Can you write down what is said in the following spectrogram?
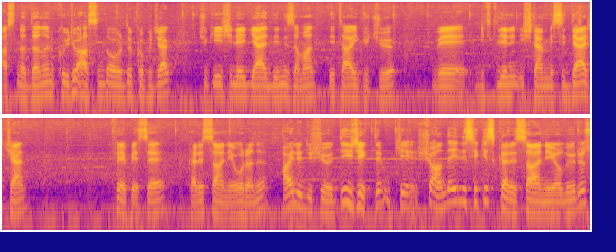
Aslında danın kuyruğu aslında orada kopacak. Çünkü yeşile geldiğiniz zaman detay gücü ve bitkilerin işlenmesi derken FPS kare saniye oranı hayli düşüyor diyecektim ki şu anda 58 kare saniye alıyoruz.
